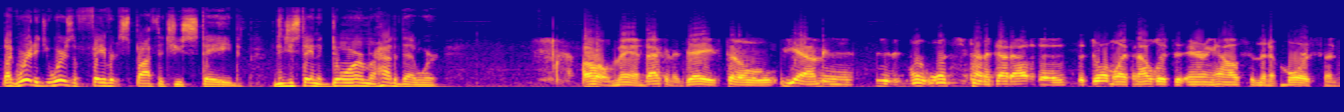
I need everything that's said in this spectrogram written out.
like where did you where's the favorite spot that you stayed? Did you stay in a dorm or how did that work? Oh man, back in the day. So yeah, I mean, once you kind of got out of the the dorm life, and I lived at Ehringhaus and then at Morrison.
